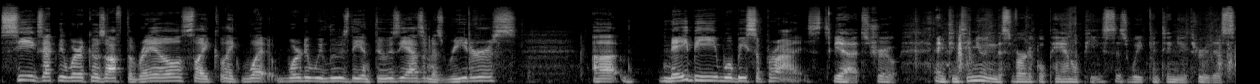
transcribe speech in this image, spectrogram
see exactly where it goes off the rails. Like like what where do we lose the enthusiasm as readers? Uh, maybe we'll be surprised. Yeah, it's true. And continuing this vertical panel piece as we continue through this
